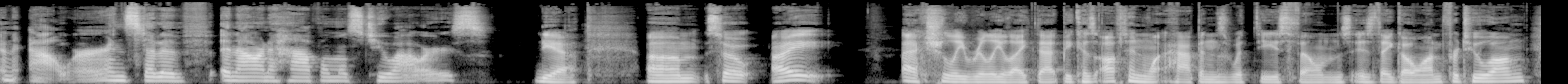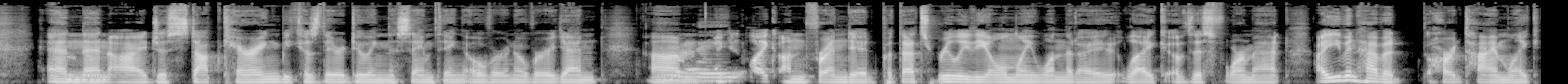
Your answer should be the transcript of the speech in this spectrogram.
an hour instead of an hour and a half, almost two hours. Yeah. Um, so I actually really like that because often what happens with these films is they go on for too long and mm-hmm. then I just stop caring because they're doing the same thing over and over again. Um, right. I get like Unfriended, but that's really the only one that I like of this format. I even have a hard time like.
